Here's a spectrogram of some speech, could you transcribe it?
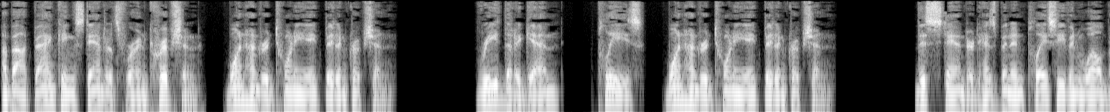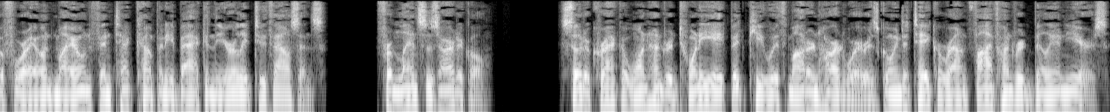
about banking standards for encryption, 128-bit encryption. Read that again, please, 128-bit encryption. This standard has been in place even well before I owned my own fintech company back in the early 2000s. From Lance's article. So to crack a 128-bit key with modern hardware is going to take around 500 billion years.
